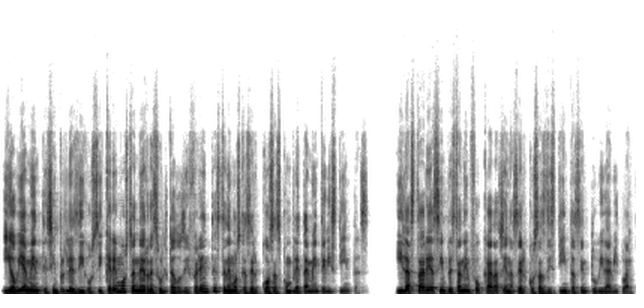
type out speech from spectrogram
Y obviamente siempre les digo, si queremos tener resultados diferentes, tenemos que hacer cosas completamente distintas. Y las tareas siempre están enfocadas en hacer cosas distintas en tu vida habitual.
